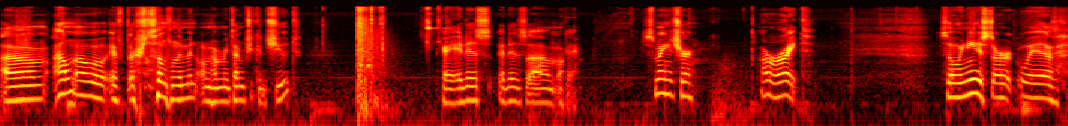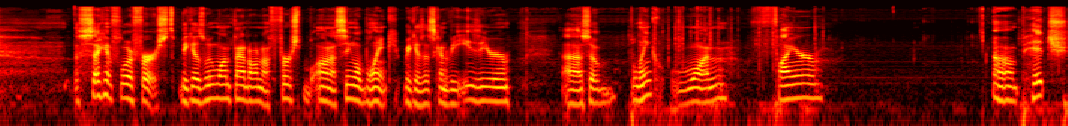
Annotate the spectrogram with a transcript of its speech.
Um, I don't know if there's a limit on how many times you can shoot. Okay, it is, it is, um, okay. Just making sure. Alright. So we need to start with the second floor first because we want that on a first on a single blink because it's going to be easier. Uh, so blink one, fire, um, pitch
